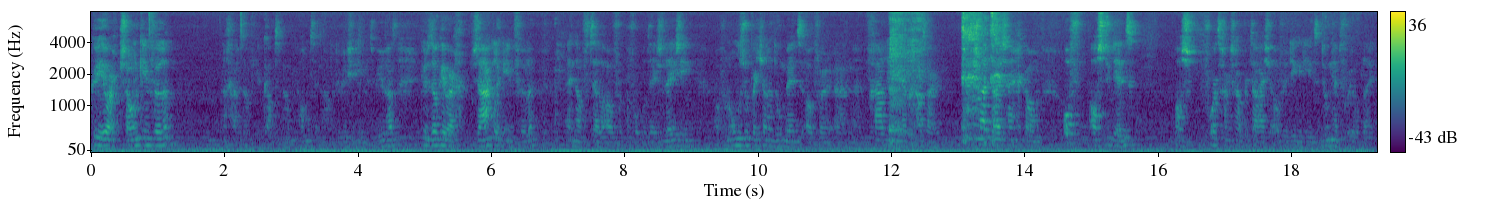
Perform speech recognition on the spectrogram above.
Kun je heel erg persoonlijk invullen. Dan gaat het over je kat en over je hond en over de ruzie die je met de buur had. Je kunt het ook heel erg zakelijk invullen. En dan vertellen over bijvoorbeeld deze lezing, over een onderzoek wat je aan het doen bent, over een, vergadering die je hebt uit zijn gekomen. Of als student, als voortgangsrapportage over de dingen die je te doen hebt voor je opleiding.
